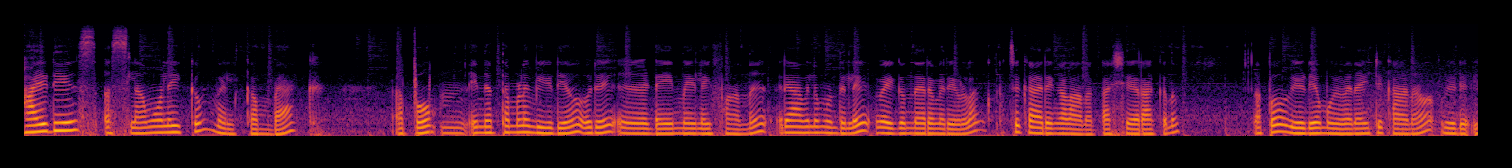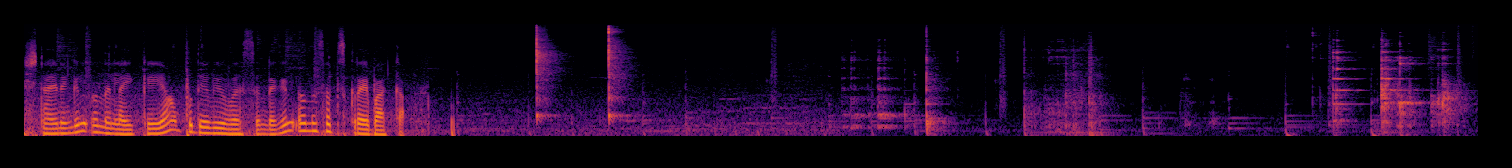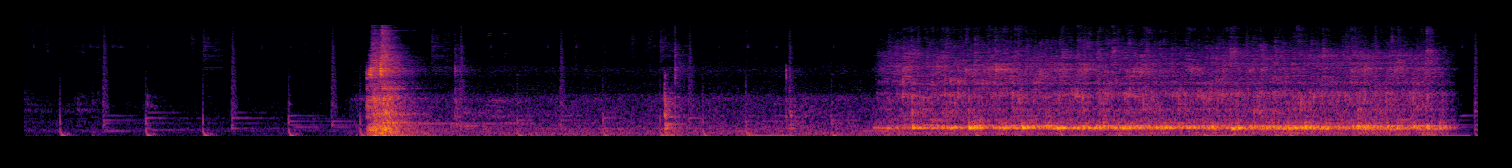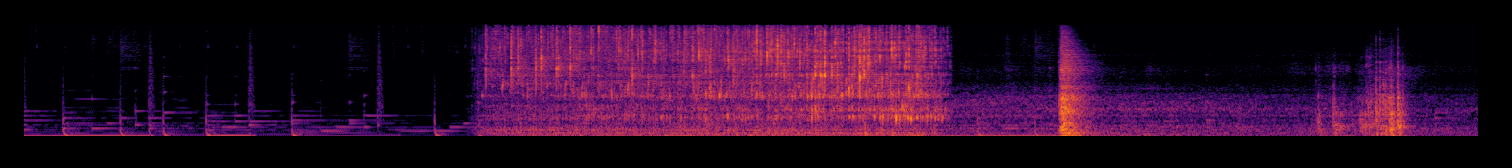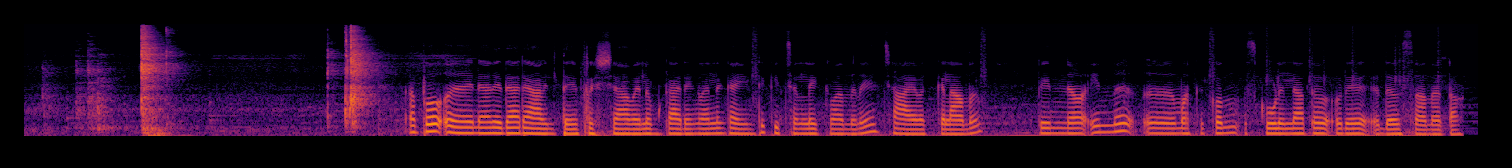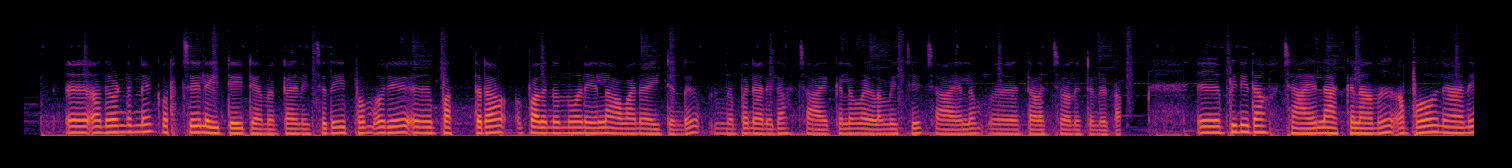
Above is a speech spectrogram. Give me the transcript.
Hi dears അസ്സാം വലൈക്കും welcome back അപ്പോൾ ഇന്നത്തെ നമ്മളെ വീഡിയോ ഒരു ഡേ ഇൻ മൈ ലൈഫാണ് രാവിലെ മുതൽ വൈകുന്നേരം വരെയുള്ള കുറച്ച് കാര്യങ്ങളാണ് കേട്ടോ ഷെയർ ആക്കുന്നത്. അപ്പോൾ വീഡിയോ മുഴുവനായിട്ട് കാണാം. വീഡിയോ ഇഷ്ടമായെങ്കിൽ ഒന്ന് ലൈക്ക് ചെയ്യാം പുതിയ വ്യൂവേഴ്സ് ഉണ്ടെങ്കിൽ ഒന്ന് സബ്സ്ക്രൈബ് ആക്കാം അപ്പോൾ ഞാനിതാ രാവിലത്തെ ഫ്രഷ് ആവലും കാര്യങ്ങളെല്ലാം കഴിഞ്ഞിട്ട് കിച്ചണിലേക്ക് വന്നിന്. ചായ വെക്കലാണ് പിന്നെ ഇന്ന് മക്കൾക്കൊന്നും സ്കൂളില്ലാത്ത ഒരു ദിവസമാണ് കേട്ടോ. അതുകൊണ്ട് തന്നെ കുറച്ച് ലേറ്റ് ആയിട്ടാണ് കേട്ടോ എണീച്ചത്. ഇപ്പം ഒരു പത്തര പതിനൊന്ന് മണിയെല്ലാം ആവാനായിട്ടുണ്ട്. അപ്പോൾ ഞാനിതാ ചായക്കെല്ലാം വെള്ളം വെച്ച് ചായയെല്ലാം തിളച്ച് വന്നിട്ടുണ്ട് കേട്ടോ. പിന്നെ ഇതാ ചായലാക്കലാണ്. അപ്പോൾ ഞാൻ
